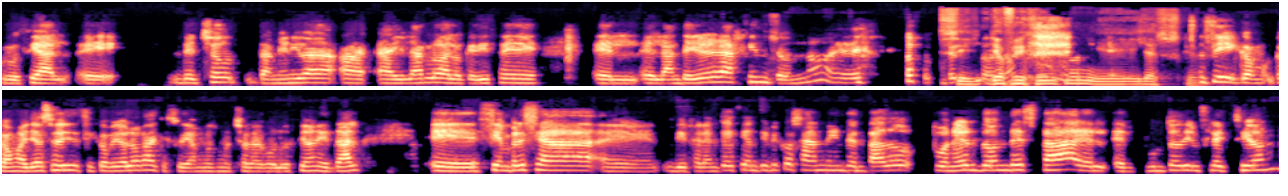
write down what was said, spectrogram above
crucial de hecho, también iba a, hilarlo a lo que dice el, el anterior era Hinton, ¿no? Eh, sí, Geoffrey Hinton y, Sí, como, como, yo soy psicobióloga, que estudiamos mucho la evolución y tal, eh, siempre se ha, eh, diferentes científicos han intentado poner dónde está el, el, punto de inflexión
